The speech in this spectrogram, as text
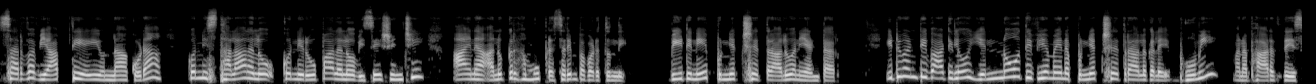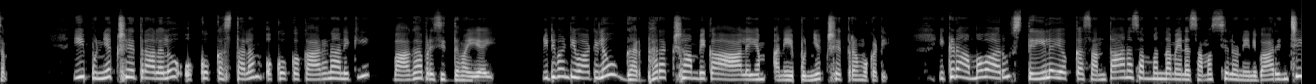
సర్వవ్యాప్తి అయి ఉన్నా కూడా కొన్ని స్థలాలలో కొన్ని రూపాలలో విశేషించి ఆయన అనుగ్రహము ప్రసరింపబడుతుంది. వీటినే పుణ్యక్షేత్రాలు అని అంటారు. ఇటువంటి వాటిలో ఎన్నో దివ్యమైన పుణ్యక్షేత్రాలు గలే భూమి మన భారతదేశం. ఈ పుణ్యక్షేత్రాలలో ఒక్కొక్క స్థలం ఒక్కొక్క కారణానికి బాగా ప్రసిద్ధమయ్యాయి. ఇటువంటి వాటిలో గర్భరక్షాంబిక ఆలయం అనే పుణ్యక్షేత్రం ఒకటి. ఇక్కడ అమ్మవారు స్త్రీల యొక్క సంతాన సంబంధమైన సమస్యలను నివారించి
